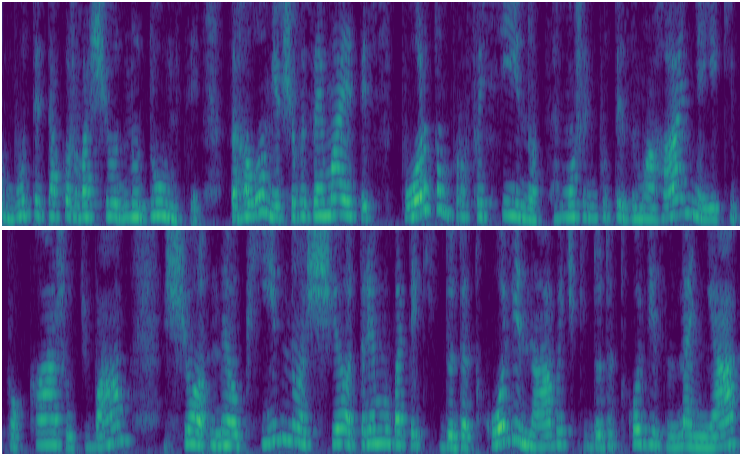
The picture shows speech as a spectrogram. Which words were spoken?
бути також ваші однодумці. Загалом, якщо ви займаєтесь спортом професійно, це можуть бути змагання, які покажуть вам, що необхідно ще отримувати якісь додаткові навички, додаткові знання,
